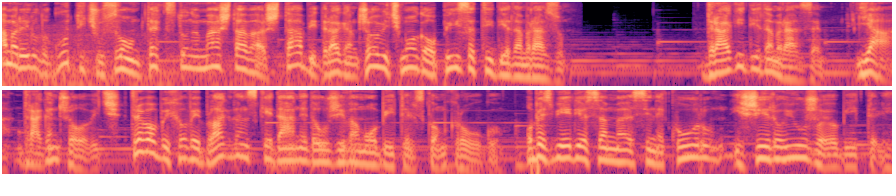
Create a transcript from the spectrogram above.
Amarildo Gutić u svom tekstu namaštava šta bi Dragan Čović mogao pisati Djeda Mrazu. Dragi Djeda Mraze, ja, Dragan Čović, trebao bih ove blagdanske dane da uživam u obiteljskom krugu. Obezbijedio sam sinekuru i široj užoj obitelji,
